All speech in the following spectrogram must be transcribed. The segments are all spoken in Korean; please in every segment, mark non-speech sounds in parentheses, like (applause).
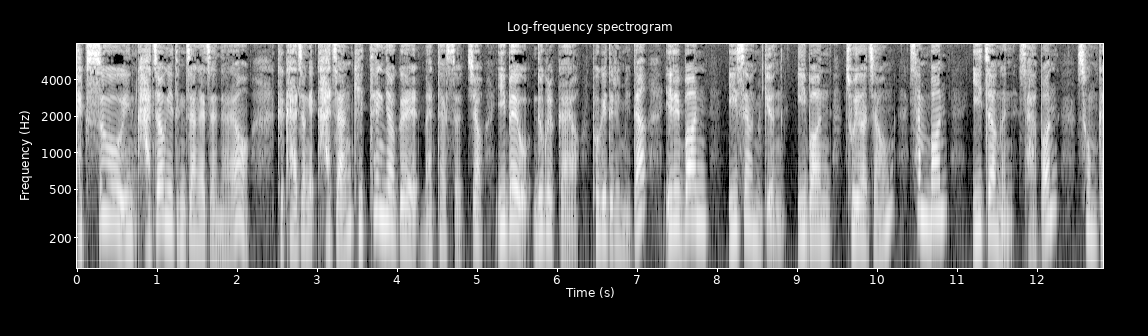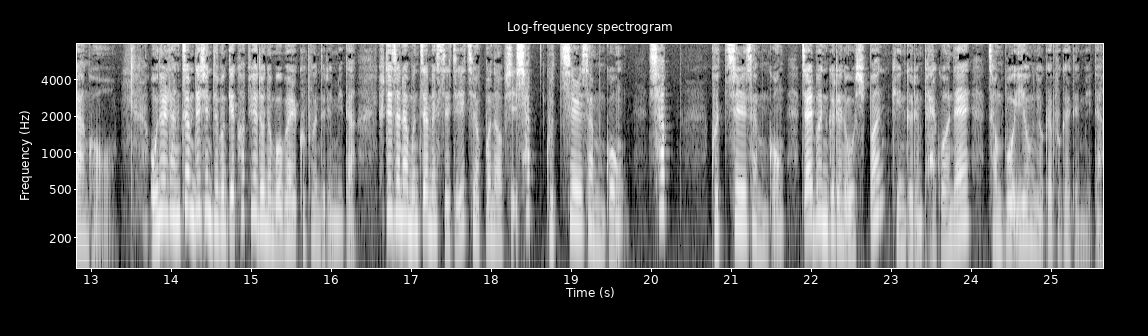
백수인 가정이 등장하잖아요. 그 가정의 가장 기택역을 맡았었죠. 이 배우 누굴까요? 보기 드립니다. 1번 이선균, 2번 조여정, 3번 이정은, 4번 송강호. 오늘 당첨되신 두 분께 커피에 도는 모바일 쿠폰 드립니다. 휴대전화 문자 메시지 지역번호 없이 샵 9730, 샵 9730. 짧은 글은 50원, 긴 글은 100원에 정보 이용료가 부과됩니다.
